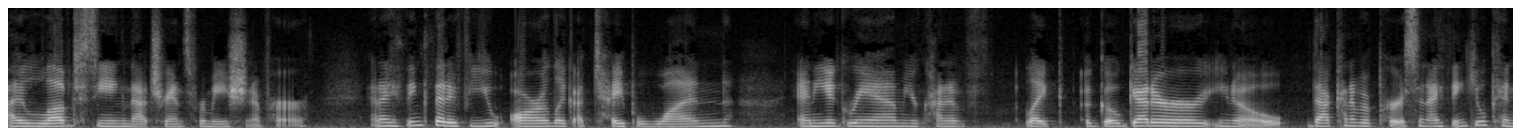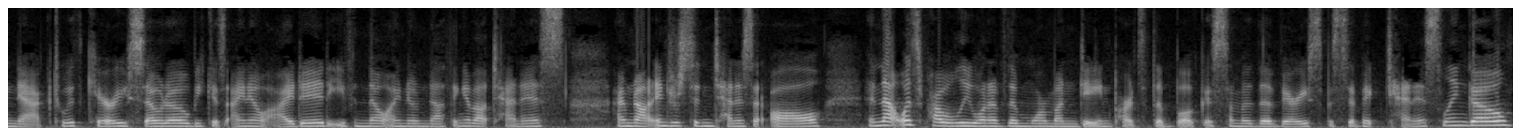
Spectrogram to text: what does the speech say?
I loved seeing that transformation of her. And I think that if you are like a type 1 Enneagram, you're kind of like a go getter, you know, that kind of a person, I think you'll connect with Carrie Soto because I know I did, even though I know nothing about tennis. I'm not interested in tennis at all. And that was probably one of the more mundane parts of the book, is some of the very specific tennis lingo.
